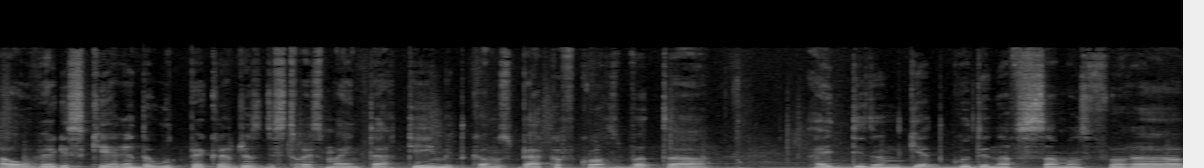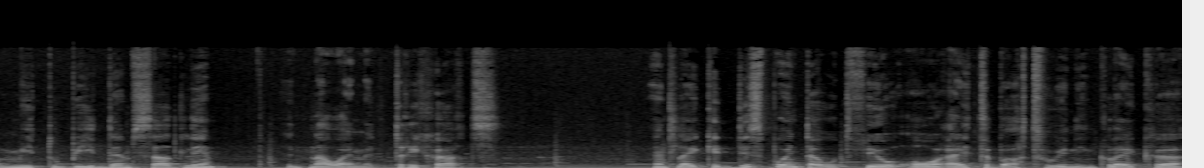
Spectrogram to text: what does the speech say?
Oh, very scary. The woodpecker just destroys my entire team. It comes back, of course, but uh, I didn't get good enough summons for uh, me to beat them, sadly. and now I'm at 3 hearts and like at this point I would feel alright about winning like uh,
